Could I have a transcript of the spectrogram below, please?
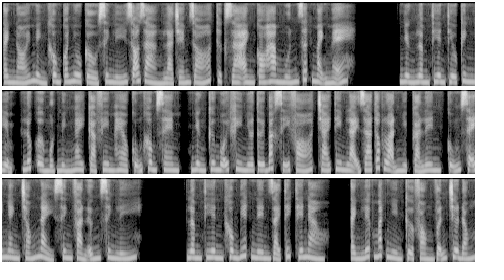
Anh nói mình không có nhu cầu sinh lý rõ ràng là chém gió, thực ra anh có ham muốn rất mạnh mẽ. Nhưng Lâm Thiên thiếu kinh nghiệm, lúc ở một mình ngay cả phim heo cũng không xem, nhưng cứ mỗi khi nhớ tới bác sĩ phó, trái tim lại ra tốc loạn nhịp cả lên, cũng sẽ nhanh chóng nảy sinh phản ứng sinh lý. Lâm Thiên không biết nên giải thích thế nào. Anh liếc mắt nhìn cửa phòng vẫn chưa đóng,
